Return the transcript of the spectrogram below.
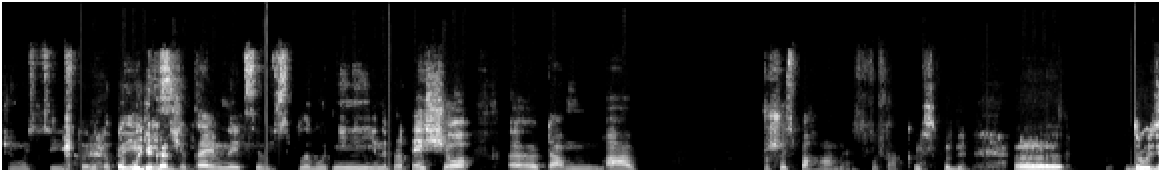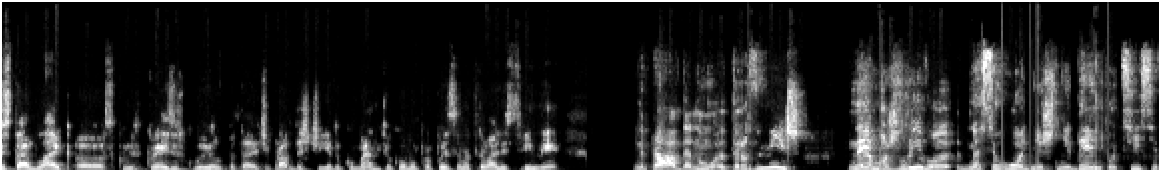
Чомусь ці історії. Тобто Та будь-яка- якісь ще таємниці спливуть. Ні, ні, ні, не про те, що е, там, а про щось погане. Отак. Господи. Е, друзі, ставим лайк. Е, Sque- Crazy Squirrel питає: чи правда, що є документ, в якому прописана тривалість війни? Неправда. Ну, ти розумієш, неможливо на сьогоднішній день оці сі-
